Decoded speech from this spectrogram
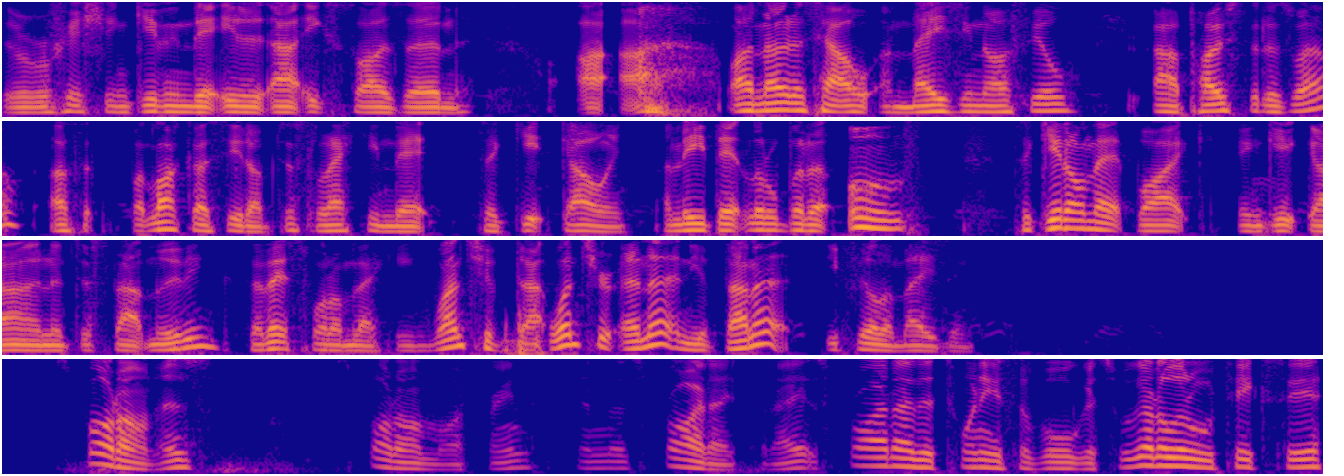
The refreshing, getting that uh, exercise in. I, I I notice how amazing I feel uh, posted as well. Th- but like I said, I'm just lacking that to get going. I need that little bit of oomph to get on that bike and get going and just start moving. So that's what I'm lacking. Once you've done, once you're in it and you've done it, you feel amazing. Spot on, is spot on, my friend. And it's Friday today. It's Friday, the 20th of August. We've got a little text here.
